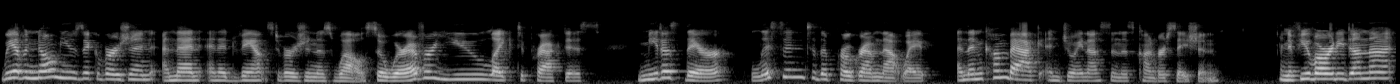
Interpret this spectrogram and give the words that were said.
We have a no music version and then an advanced version as well. So wherever you like to practice, meet us there, listen to the program that way, and then come back and join us in this conversation. And if you've already done that,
